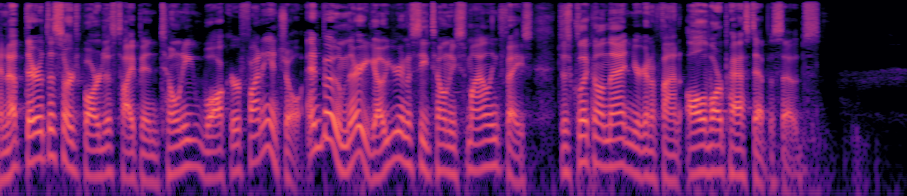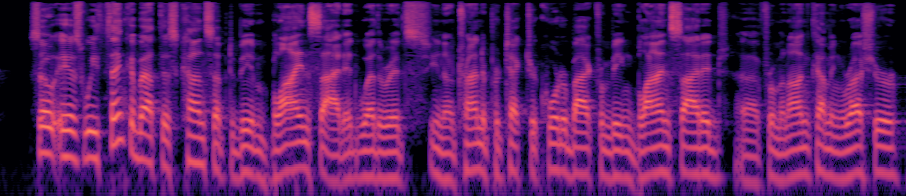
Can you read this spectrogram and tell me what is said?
And up there at the search bar, just type in Tony Walker Financial. And boom, there you go. You're going to see Tony's smiling face. Just click on that and you're going to find all of our past episodes. So as we think about this concept of being blindsided, whether it's, you know, trying to protect your quarterback from being blindsided uh, from an oncoming rusher,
